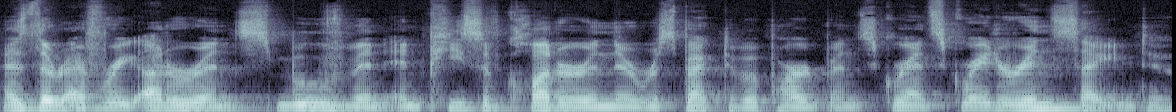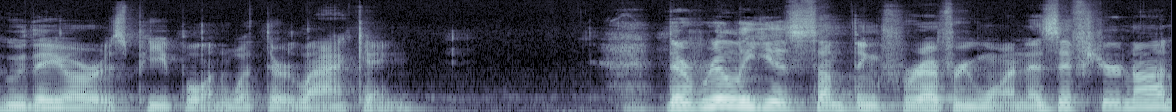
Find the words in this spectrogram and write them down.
as their every utterance, movement, and piece of clutter in their respective apartments grants greater insight into who they are as people and what they're lacking. There really is something for everyone, as if you're not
